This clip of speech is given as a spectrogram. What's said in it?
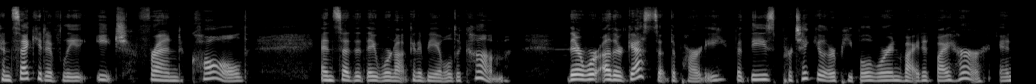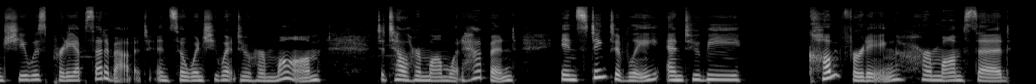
consecutively, each friend called and said that they were not going to be able to come. There were other guests at the party, but these particular people were invited by her, and she was pretty upset about it. And so when she went to her mom to tell her mom what happened, instinctively and to be comforting, her mom said,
